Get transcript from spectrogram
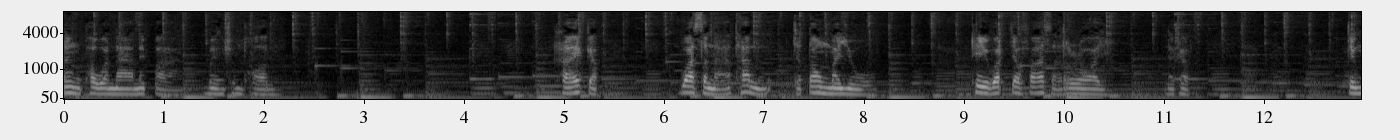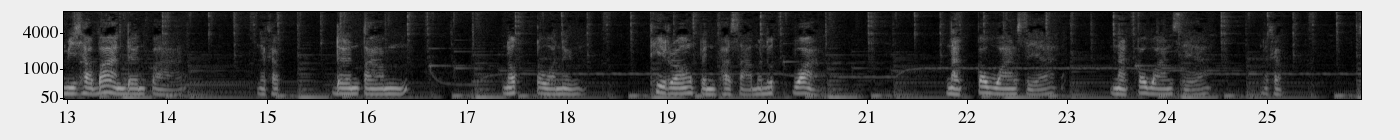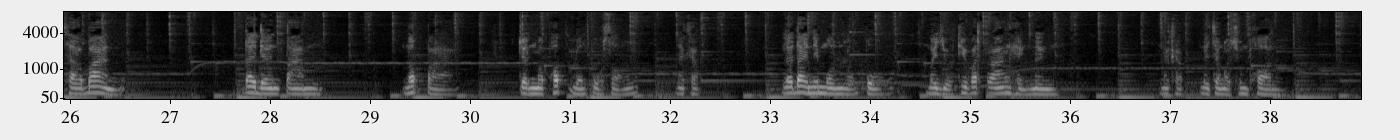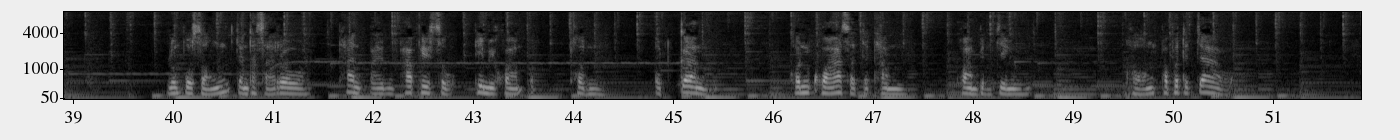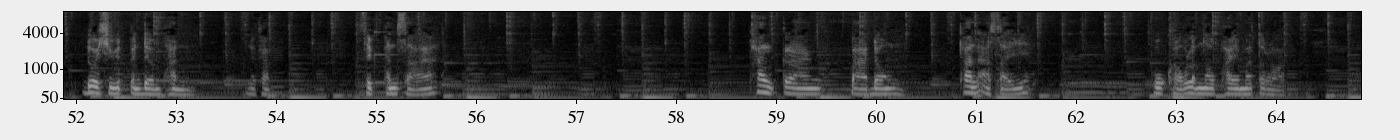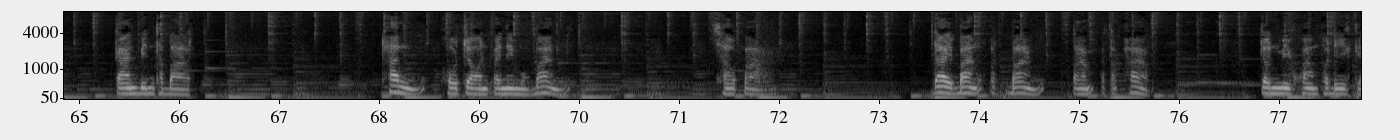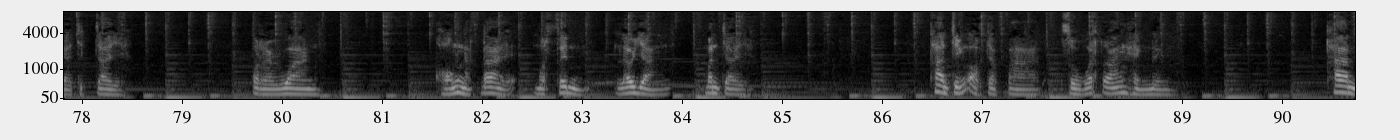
นั่งภาวนาในป่าเมืองชุมพร คล้ายกับวาสนาท่านจะต้องมาอยู่ ที่วัดเจ้าฟ้าสารลอยนะครับ จึงมีชาวบ้านเดินป่านะครับ เดินตามนกตัวหนึ่ง ที่ร้องเป็นภาษามนุษย์ว่า หนักก็วางเสีย หนักก็วางเสียนะครับ ชาวบ้านได้เดินตามนกป่า จนมาพบหลวงปู่สงนะครับ และได้นิมนต์หลวงปู่มาอยู่ที่วัดร้างแห่งหนึ่งนะครับ ในจังหวัดชุมพร หลวงปู่สงจันทสาโร ท่านเป็นพระภิกษุที่มีความอดทน อดกลั้น ค้นคว้าสัจธรรม ความเป็นจริง ของพระพุทธเจ้า ด้วยชีวิตเป็นเดิมพันนะครับสิบพรรษา ท่ามกลางป่าดง ท่านอาศัย ภูเขาลำเนาภัยมาตลอด การบินทบาท ท่านโคจรไปในหมู่บ้าน ชาวป่า ได้บ้างอดบ้างตามอัตภาพ จนมีความพอดีแก่จิตใจ ปล่อยวาง ของหนักได้หมดสิ้นแล้วอย่างมั่นใจ ท่านจึงออกจากป่าสู่วัดร้างแห่งหนึ่ง ท่าน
